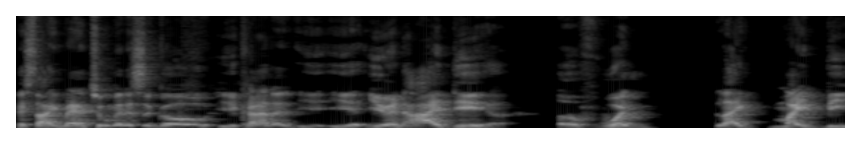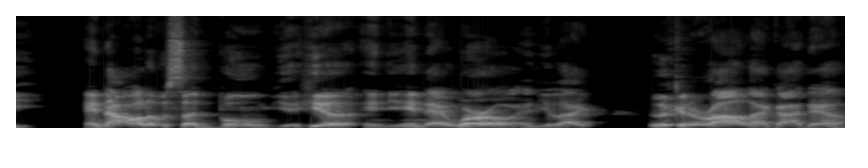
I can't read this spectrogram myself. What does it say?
it's like, man, two minutes ago, you kind of you, you, you're an idea of what Mhm. like might be, and now all of a sudden, boom, you're here and you're in that world, and you're like looking around, like, goddamn,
